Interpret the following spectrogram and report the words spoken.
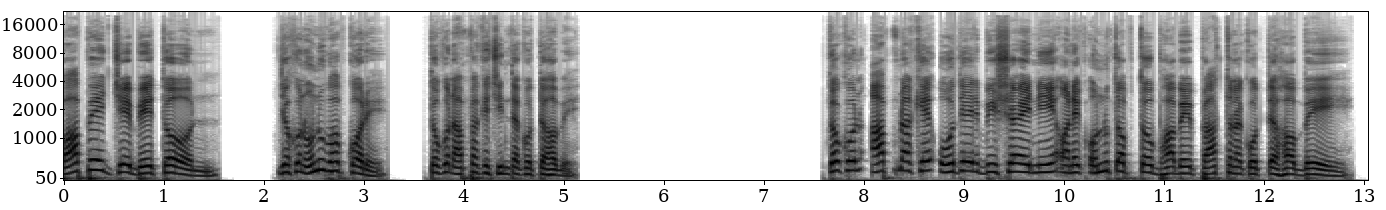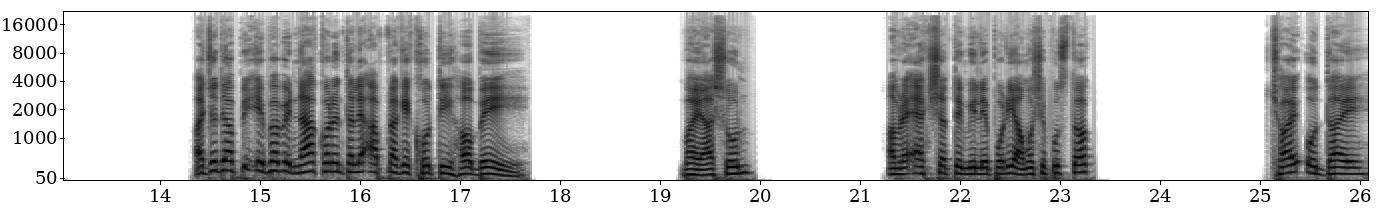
পাপের যে বেতন যখন অনুভব করে, তখন আপনাকে চিন্তা করতে হবে। তখন আপনাকে ওদের বিষয় নিয়ে অনেক অনুতপ্তভাবে প্রার্থনা করতে হবে। আর যদি আপনি এভাবে না করেন, তাহলে আপনাকে ক্ষতি হবে। ভাই আসুন। আমরা একসাথে মিলে পড়ি আমসে পুস্তক। ছয় অধ্যায়ে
